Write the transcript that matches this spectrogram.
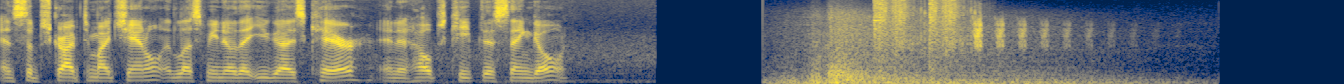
and subscribe to my channel. It lets me know that you guys care and it helps keep this thing going.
